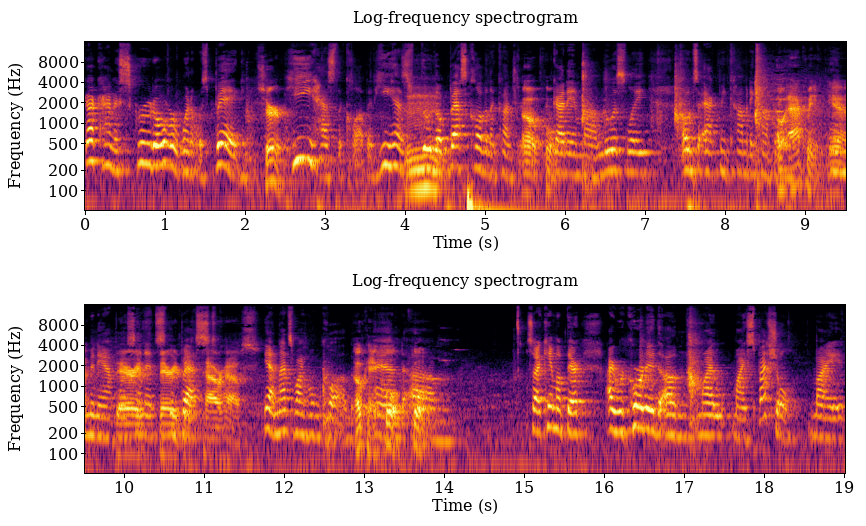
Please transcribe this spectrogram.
got kind of screwed over when it was big, Sure. he has the club, and he has the, the best club in the country. Oh, cool. A guy named uh, Louis Lee owns Acme Comedy Company. oh, Acme. in yeah. Minneapolis, Very, and it's very the best. powerhouse. Yeah, and that's my home club. Okay, cool, and, cool. Um, so I came up there. I recorded um, my my special, my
